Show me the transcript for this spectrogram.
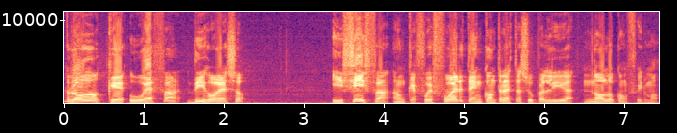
Rodo, que UEFA dijo eso y FIFA, aunque fue fuerte en contra de esta Superliga, no lo confirmó.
